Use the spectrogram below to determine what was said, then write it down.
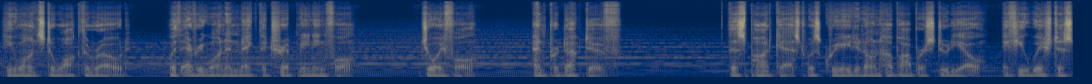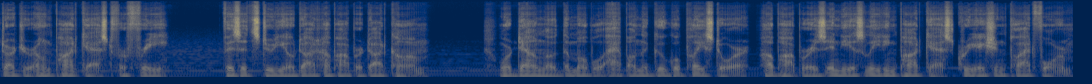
He wants to walk the road with everyone and make the trip meaningful, joyful, and productive. This podcast was created on Hubhopper Studio. If you wish to start your own podcast for free, visit studio.hubhopper.com or download the mobile app on the Google Play Store. Hubhopper is India's leading podcast creation platform.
